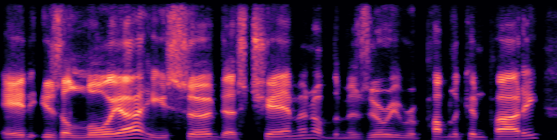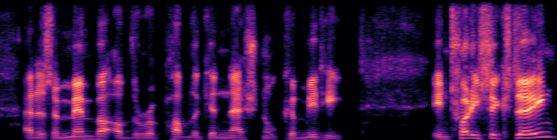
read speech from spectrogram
Ed is a lawyer. He served as chairman of the Missouri Republican Party and as a member of the Republican National Committee. In 2016,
